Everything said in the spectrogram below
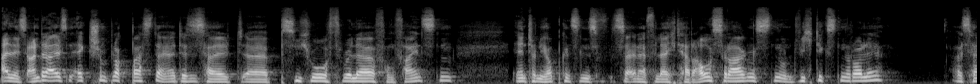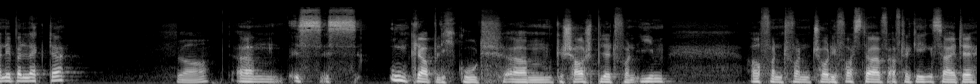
alles andere als ein Action-Blockbuster. Das ist halt äh, Psychothriller vom Feinsten. Anthony Hopkins in seiner vielleicht herausragendsten und wichtigsten Rolle als Hannibal Lecter. Ja. Ähm, ist, ist unglaublich gut ähm, geschauspielert von ihm, auch von, von Jodie Foster auf, auf der Gegenseite,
